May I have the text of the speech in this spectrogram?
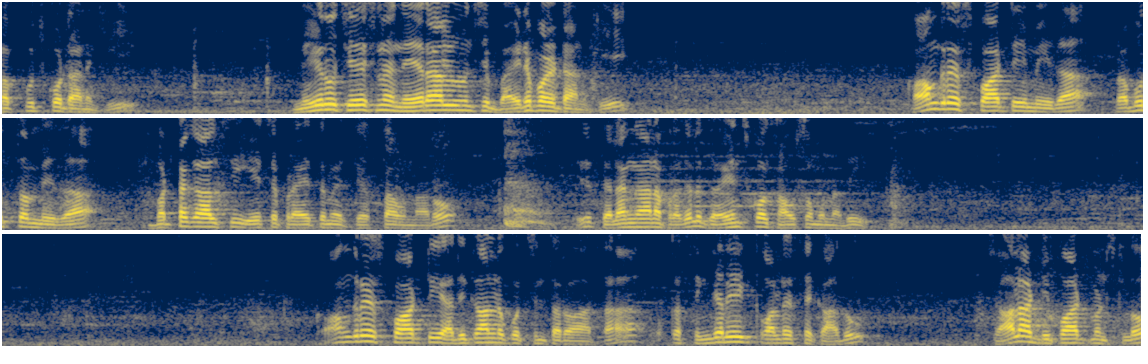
కప్పుచ్చుకోవడానికి మీరు చేసిన నేరాల నుంచి బయటపడటానికి కాంగ్రెస్ పార్టీ మీద ప్రభుత్వం మీద బట్టగాల్చి వేసే ప్రయత్నం ఏది చేస్తూ ఉన్నారో ఇది తెలంగాణ ప్రజలు గ్రహించుకోవాల్సిన అవసరం ఉన్నది. కాంగ్రెస్ పార్టీ అధికారంలోకి వచ్చిన తర్వాత ఒక సింగరీ కాంగ్రెసే కాదు చాలా డిపార్ట్మెంట్స్లో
